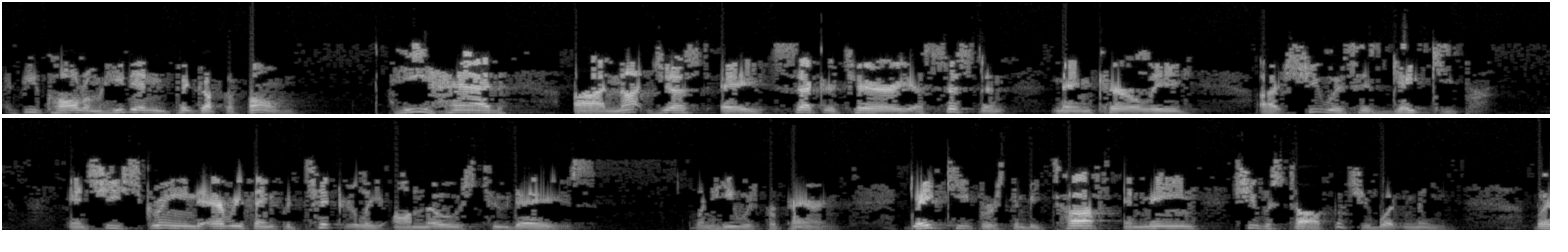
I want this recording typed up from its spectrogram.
If you called him, he didn't pick up the phone. He had uh, not just a secretary assistant named Carol League, uh, she was his gatekeeper. And she screened everything, particularly on those two days when he was preparing. Gatekeepers can be tough and mean. She was tough, but she wasn't mean. But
